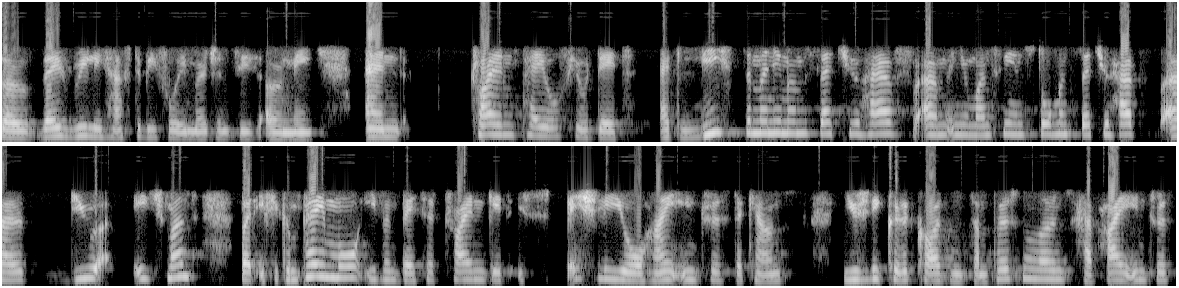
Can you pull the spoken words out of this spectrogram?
So they really have to be for emergencies only. And try and pay off your debt at least the minimums that you have um, in your monthly installments that you have uh, due each month. But if you can pay more, even better. Try and get especially your high interest accounts. Usually credit cards and some personal loans have high interest.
